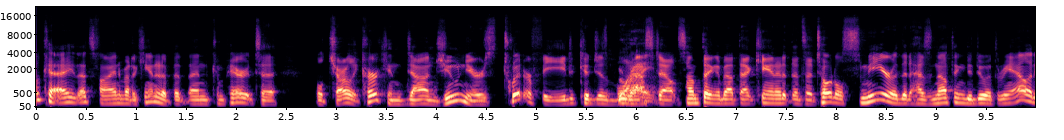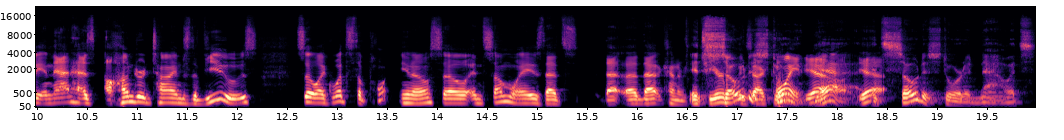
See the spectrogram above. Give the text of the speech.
okay that's fine about a candidate but then compare it to well, Charlie Kirk and Don Jr.'s Twitter feed could just blast Right. out something about that candidate that's a total smear that has nothing to do with reality, and that has a hundred times the views. So, like, what's the point? You know. So, in some ways, that's that uh, that kind of It's your so exact distorted. point. Yeah, yeah, It's so distorted now. It's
